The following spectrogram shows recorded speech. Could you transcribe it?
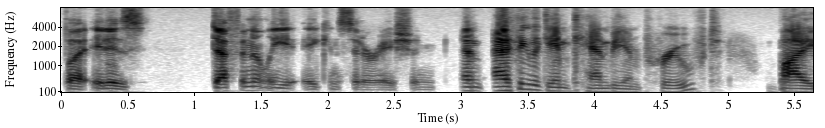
but it is definitely a consideration. and I think the game can be improved by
